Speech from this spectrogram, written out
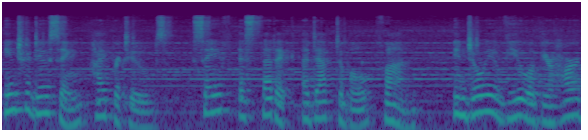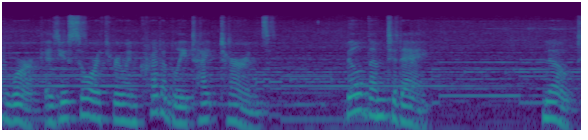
Introducing Hypertubes. Safe, aesthetic, adaptable, fun. Enjoy a view of your hard work as you soar through incredibly tight turns. Build them today. Note:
